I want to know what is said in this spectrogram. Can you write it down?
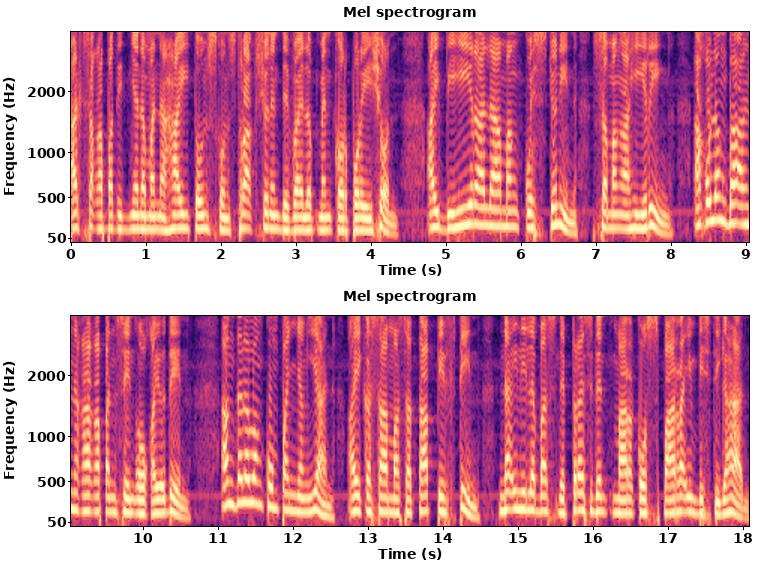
at sa kapatid niya naman na High Tones Construction and Development Corporation ay bihira lamang questionin sa mga hearing. Ako lang ba ang nakakapansin o kayo din? Ang dalawang kumpanyang yan ay kasama sa top 15 na inilabas ni President Marcos para imbestigahan.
